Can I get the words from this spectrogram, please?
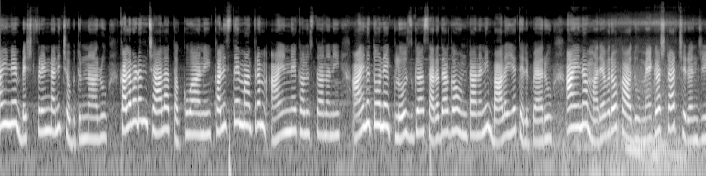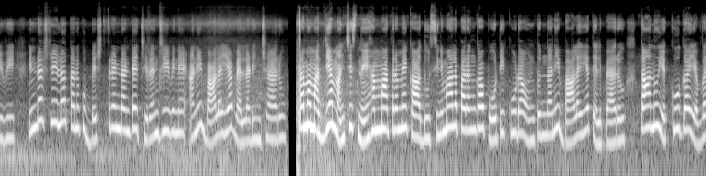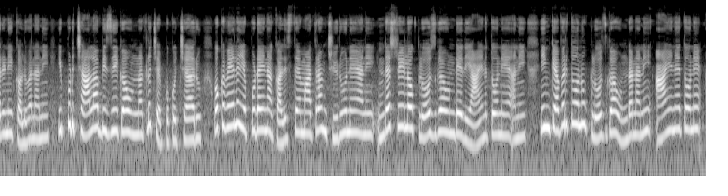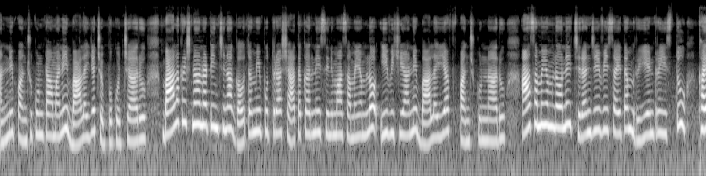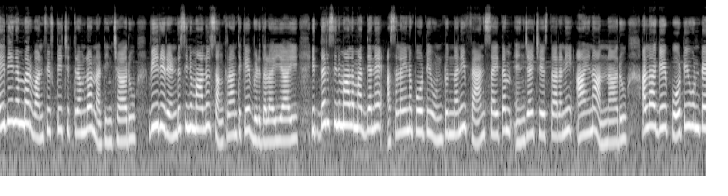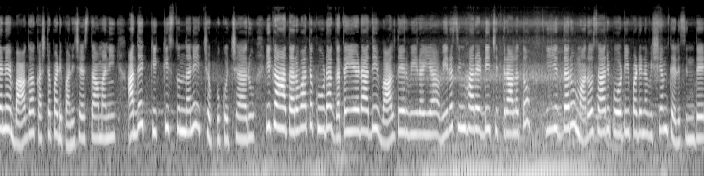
ఆయనే బెస్ట్ ఫ్రెండ్ అని చెబుతున్నారు. కలవడం చాలా తక్కువ అని కలిస్తే మాత్రం ఆయన్నే కలుస్తానని ఆయనతోనే క్లోజ్గా సరదాగా ఉంటానని బాలయ్య తెలిపారు. ఆయన మరెవరో కాదు మెగాస్టార్ చిరంజీవి. ఇండస్ట్రీలో తనకు బెస్ట్ ఫ్రెండ్ అంటే చిరంజీవినే అని బాలయ్య వెల్లడించారు. తమ మధ్య మంచి స్నేహం మాత్రమే కాదు సినిమాల పరంగా పోటీ కూడా ఉంటుందని బాలయ్య తెలిపారు. తాను ఎక్కువగా ఎవరిని కలువనని ఇప్పుడు చాలా బిజీగా ఉన్నట్లు చెప్పుకొచ్చారు. ఒకవేళ ఎప్పుడైనా కలిస్తే మాత్రం చిరునే అని ఇండస్ట్రీలో క్లోజ్గా ఉండేది ఆయనతోనే అని ఇంకెవరితోనూ క్లోజ్గా ఉండనని ఆయనతోనే అన్ని పంచుకుంటామని బాలయ్య చెప్పుకొచ్చారు. బాలకృష్ణ నటించిన గౌతమిపుత్ర శాతకర్ణి సినిమా సమయంలో ఈ విషయాన్ని బాలయ్య పంచుకున్నారు. ఆ సమయంలోనే చిరంజీవి సైతం రీఎంట్రీ ఇస్తూ ఖైదీ నెంబర్ వన్ ఫిఫ్టీ చిత్రంలో నటించారు. వీరి రెండు సినిమాలు సంక్రాంతికే విడుదలయ్యాయి. ఇద్దరి సినిమాల మధ్యనే అసలైన పోటీ ఉంటుందని ఫ్యాన్స్ సైతం ఎంజాయ్ చేస్తారని ఆయన అన్నారు. అలాగే పోటీ ఉంటేనే బాగా కష్టపడి పనిచేస్తామని అదే కిక్ ఇస్తుందని చెప్పుకొచ్చారు. ఇక ఆ తర్వాత కూడా గత ఏడాది వాల్తేర్ వీరయ్య వీరసి నరసింహారెడ్డి చిత్రాలతో ఈ ఇద్దరు మరోసారి పోటీ పడిన విషయం తెలిసిందే.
